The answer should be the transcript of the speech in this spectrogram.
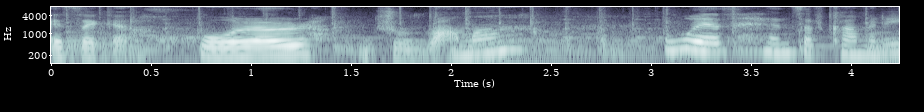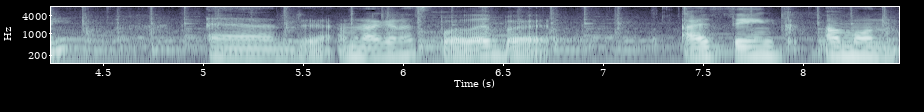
it's like a horror drama with hints of comedy. And i'm not gonna spoil it but i think i'm on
